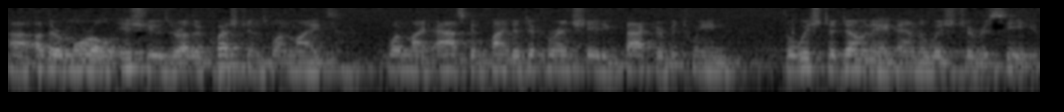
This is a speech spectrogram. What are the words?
uh, other moral issues or other questions one might, one might ask and find a differentiating factor between the wish to donate and the wish to receive.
